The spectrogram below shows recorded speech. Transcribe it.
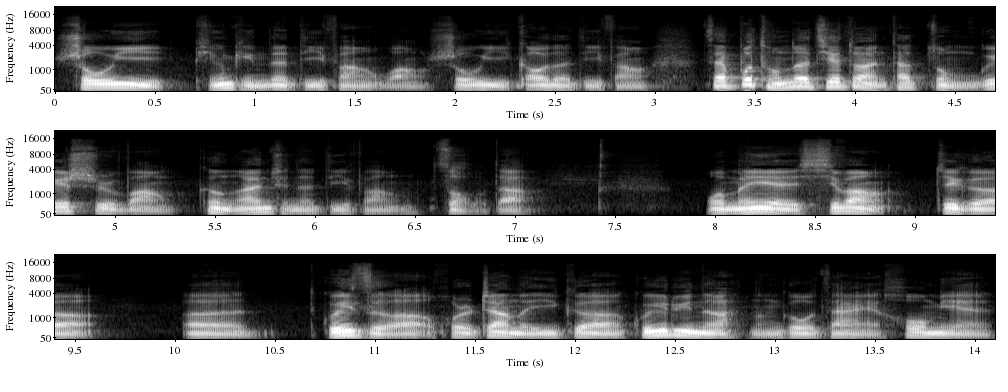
收益平平的地方，往收益高的地方，在不同的阶段，它总归是往更安全的地方走的。我们也希望这个呃规则或者这样的一个规律呢，能够在后面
